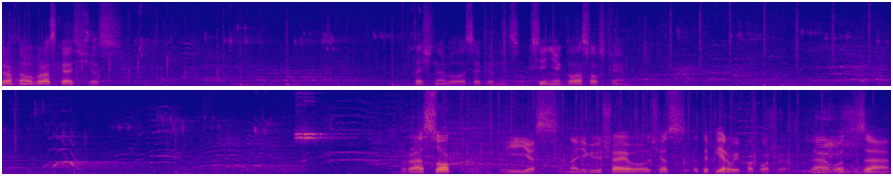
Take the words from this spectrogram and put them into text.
Штрафного броска сейчас Точна была соперница. Ксения Колосовская. Бросок. Yes. Надя Гришаева. Сейчас это первый, похоже, да, вот за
